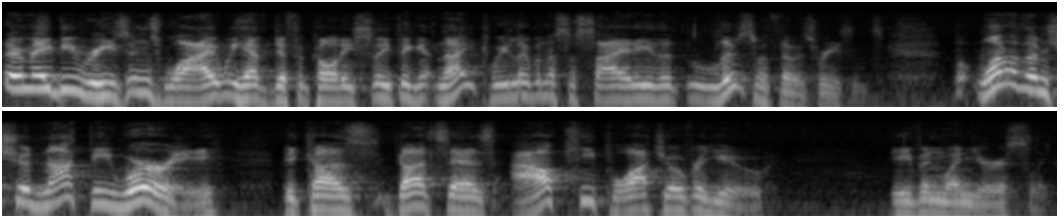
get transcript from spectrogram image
There may be reasons why we have difficulty sleeping at night. We live in a society that lives with those reasons. But one of them should not be worry because God says, I'll keep watch over you even when you're asleep.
